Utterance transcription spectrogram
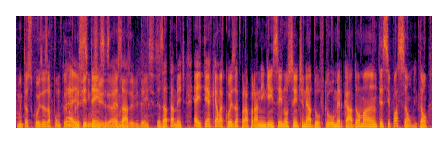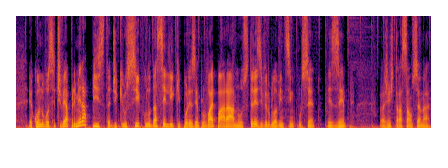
muitas coisas apontando É, para esse evidências, sentido, né? é, Exato. evidências. Exatamente. É, e tem aquela coisa pra ninguém ser inocente, né, Adolfo? Que o mercado é uma antecipação. Então, é quando você tiver a primeira pista de que o ciclo da Selic, por exemplo, vai parar nos 13,25%, exemplo, pra gente traçar um cenário.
